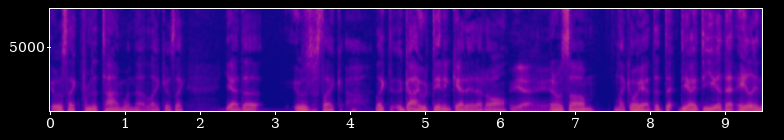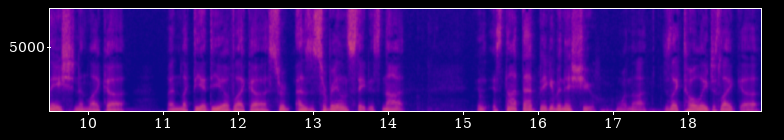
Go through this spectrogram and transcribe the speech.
it was like from the time when that like it was like, yeah, the it was just like uh, like the guy who didn't get it at all. Yeah, yeah. And it was um like oh yeah the the, idea that alienation and like uh and like the idea of like a sur- as a surveillance state is not it's not that big of an issue whatnot just like totally just like uh like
